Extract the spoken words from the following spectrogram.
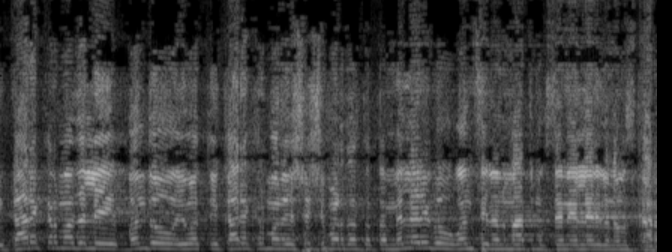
ಈ ಕಾರ್ಯಕ್ರಮದಲ್ಲಿ ಬಂದು ಇವತ್ತು ಈ ಕಾರ್ಯಕ್ರಮ ಯಶಸ್ವಿ ಮಾಡಿದಂತ ತಮ್ಮೆಲ್ಲರಿಗೂ ಒಂದ್ಸಿ ನನ್ನ ಮಾತು ಮುಗಿಸ್ತೇನೆ. ಎಲ್ಲರಿಗೂ ನಮಸ್ಕಾರ.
